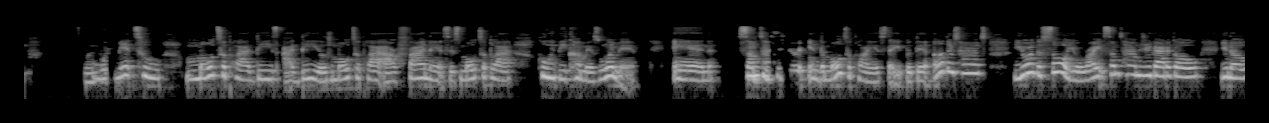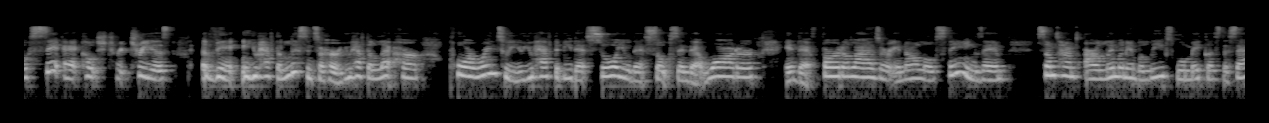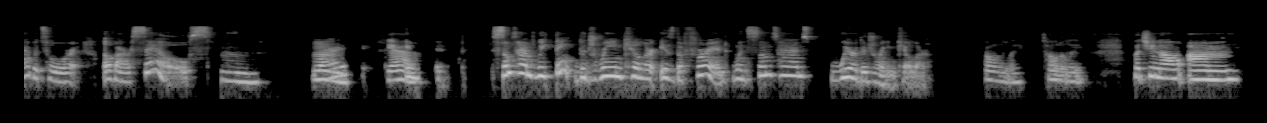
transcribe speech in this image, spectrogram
we're meant to multiply these ideals multiply our finances multiply who we become as women and sometimes mm-hmm. you're in the multiplying state but then other times you're the soil right sometimes you got to go you know sit at coach treya's event and you have to listen to her. You have to let her pour into you. You have to be that soil that soaks in that water and that fertilizer and all those things. And sometimes our limiting beliefs will make us the saboteur of ourselves. Mm. Right? Mm. Yeah. And sometimes we think the dream killer is the friend when sometimes we're the dream killer. Totally. Totally. But you know, um,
